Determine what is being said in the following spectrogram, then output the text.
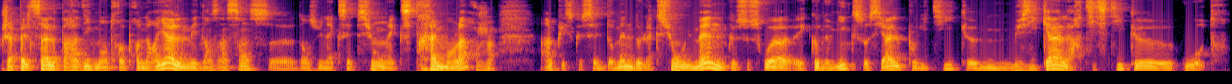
j'appelle ça le paradigme entrepreneurial, mais dans un sens, euh, dans une acception extrêmement large, hein, puisque c'est le domaine de l'action humaine, que ce soit économique, sociale, politique, musicale, artistique ou autre.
